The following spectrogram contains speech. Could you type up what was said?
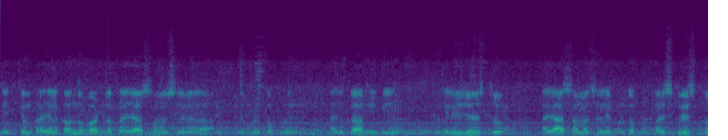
నిత్యం ప్రజలకు అందుబాటులో ప్రజా సమస్యల మీద ఎప్పటికప్పుడు అధికారులకి తెలియజేస్తూ ప్రజా సమస్యలను ఎప్పటికప్పుడు పరిష్కరిస్తూ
